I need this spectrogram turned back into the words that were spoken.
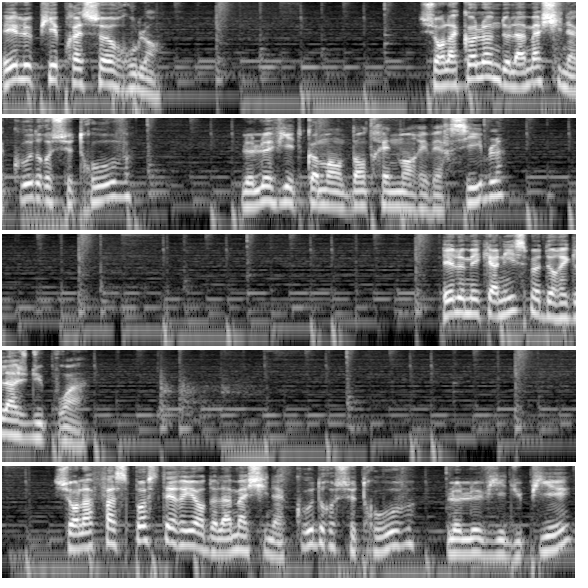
et le pied presseur roulant. Sur la colonne de la machine à coudre se trouve le levier de commande d'entraînement réversible et le mécanisme de réglage du point. Sur la face postérieure de la machine à coudre se trouve le levier du pied,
